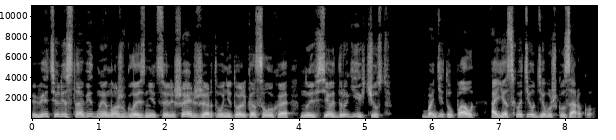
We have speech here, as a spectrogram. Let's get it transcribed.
Ведь листовидный нож в глазнице лишает жертву не только слуха, но и всех других чувств. Бандит упал, а я схватил девушку за руку.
